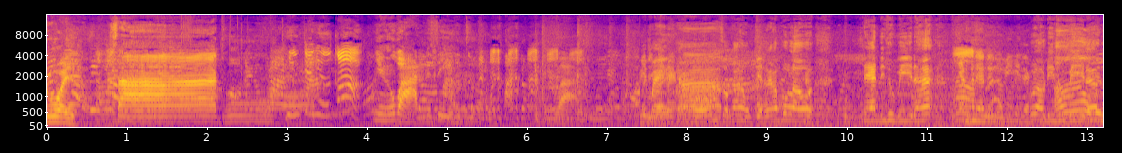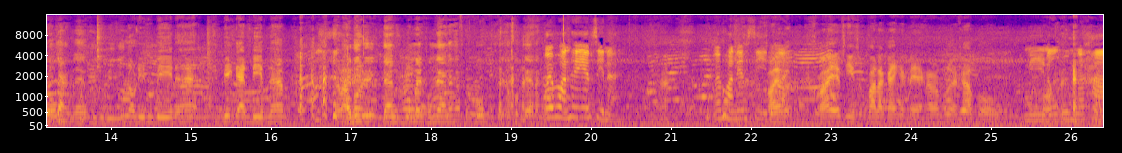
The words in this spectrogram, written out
รวยสาธุถึงจะยือก็ห ยือหวานเลยสิหยือหวานปีใหม่นะครับผมส่วนข้างของเจ็ดนะครับพวกเราแดนดีทูบีนะฮะพวกเราดีทูบีนะครับผมพวกเราดีทูบีนะฮะบิ๊กแดนบีมนะครับอันนี้แดนผมเป็นผมแดนนะครับผมพูดนะครับผมแดนนะไวยพรให้ FC หน่อยไวยพร FC ขอด้ให้วยขอให้ FC สุขภาพร่างกายแข็งแรงร่ำรวยครับผมนี่น้องอุ้มนะคะ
